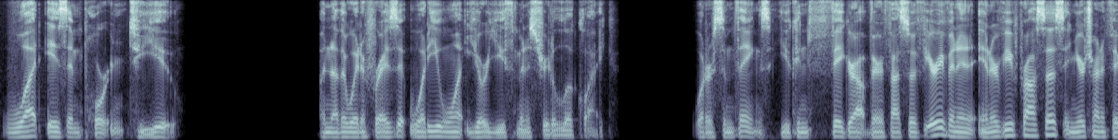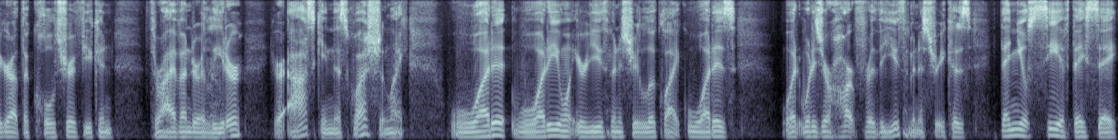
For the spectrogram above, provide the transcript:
what is important to you? Another way to phrase it, what do you want your youth ministry to look like? What are some things you can figure out very fast? So, if you're even in an interview process and you're trying to figure out the culture, if you can thrive under a leader, you're asking this question like, what, it, what do you want your youth ministry to look like? What is, what, what is your heart for the youth ministry? Because then you'll see if they say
